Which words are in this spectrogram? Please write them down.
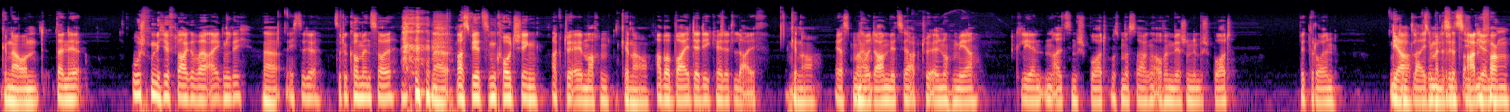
Genau, und Deine ursprüngliche Frage war eigentlich, ja, wenn ich zu dir zurückkommen soll, ja, was wir jetzt im Coaching aktuell machen, genau, aber bei Dedicated Life. genau. Erstmal, Ja. weil da haben wir jetzt ja aktuell noch mehr Klienten als im Sport, muss man sagen, auch wenn wir schon im Sport betreuen. Ja, den gleichen zumindest jetzt Prinzipien. anfangen,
